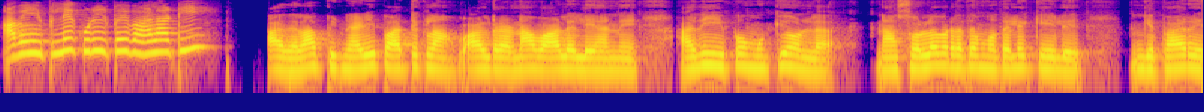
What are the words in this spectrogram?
அவன் என் பிள்ளைய கூட்டிட்டு போய் வாலாட்டி அதெல்லாம் பின்னாடி பார்த்துக்கலாம் வாழ்றானா வாழலையான்னு. அது இப்போ முக்கியம் இல்லை. நான் சொல்ல வர்றத முதல்ல கேளு. இங்கே பாரு.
